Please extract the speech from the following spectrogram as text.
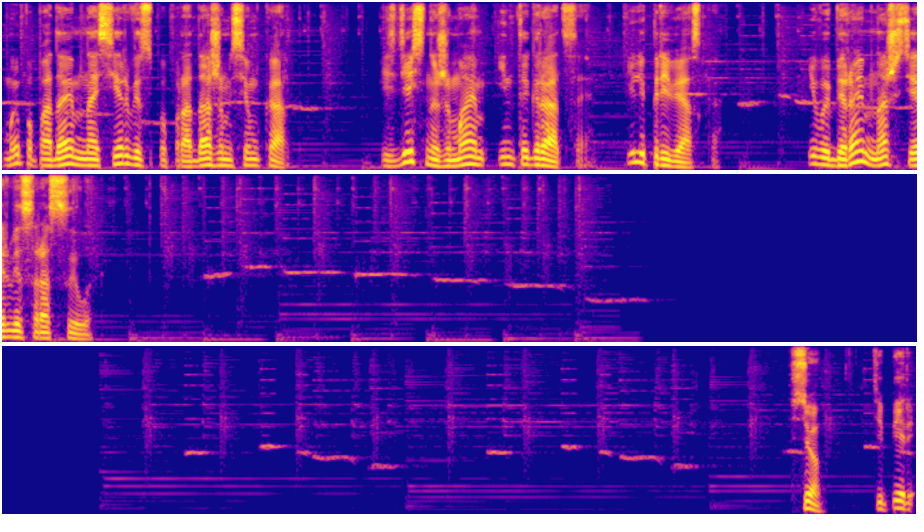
Мы попадаем на сервис по продажам сим-карт. И здесь нажимаем «Интеграция» или «Привязка» и выбираем наш сервис рассылок. Все, теперь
